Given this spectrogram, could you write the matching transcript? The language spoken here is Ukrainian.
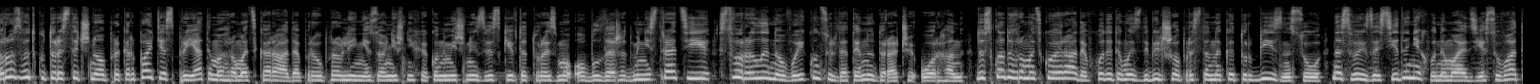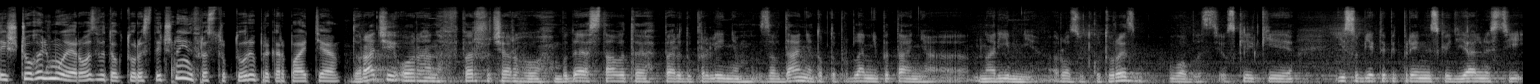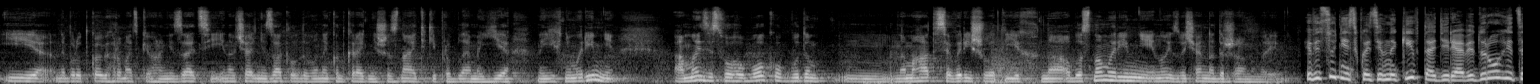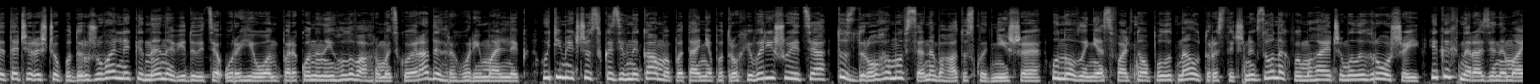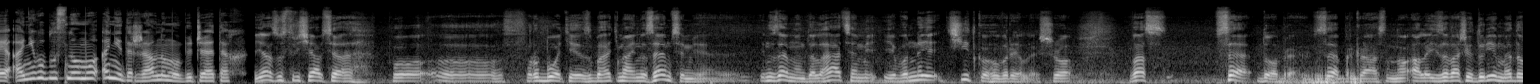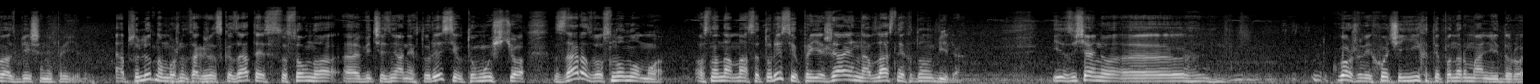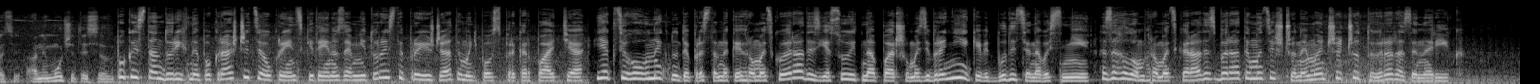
Розвитку туристичного Прикарпаття сприятиме громадська рада. При управлінні зовнішніх економічних зв'язків та туризму облдержадміністрації створили новий консультативно-дорадчий орган. До складу громадської ради входитимуть здебільшого представники турбізнесу. На своїх засіданнях вони мають з'ясувати, що гальмує розвиток туристичної інфраструктури Прикарпаття. Дорадчий орган в першу чергу буде ставити перед управлінням завдання, тобто проблемні питання е, на рівні розвитку туризму в області, оскільки і суб'єкти підприємницької діяльності, і небородкові громадські організації, і навчальні заклади вони конкретніше знають, які проблеми є на їхньому рівні. А ми зі свого боку будемо намагатися вирішувати їх на обласному рівні, ну і звичайно на державному рівні. Відсутність вказівників та діряві дороги це те, через що подорожувальники не навідуються у регіон. Переконаний голова громадської ради Григорій Мельник. Утім, якщо з вказівниками питання потрохи вирішується, то з дорогами все набагато складніше. Оновлення асфальтного полотна у туристичних зонах вимагає чималих грошей, яких наразі немає ані в обласному, ані державному бюджетах. Я зустрічався по е, роботі з багатьма іноземцями, іноземними делегаціями, і вони чітко говорили, що у вас все добре, все прекрасно, але із-за ваших доріг ми до вас більше не приїдемо. Абсолютно можна так же сказати стосовно е, вітчизняних туристів, тому що зараз в основному основна маса туристів приїжджає на власних автомобілях. І, звичайно, е, кожен хоче їхати по нормальній дорозі, а не мучитися. Поки стан доріг не покращиться, українські та іноземні туристи приїжджатимуть повз Прикарпаття. Як цього уникнути, представники громадської ради з'ясують на першому зібранні, яке відбудеться навесні. Загалом громадська рада збиратиметься щонайменше чотири рази на рік.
